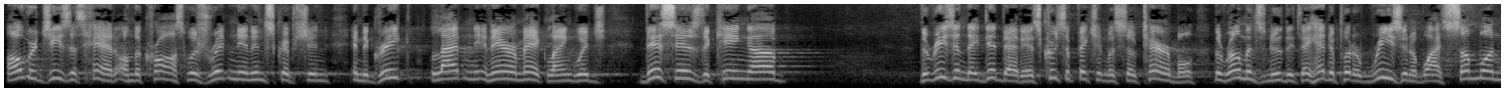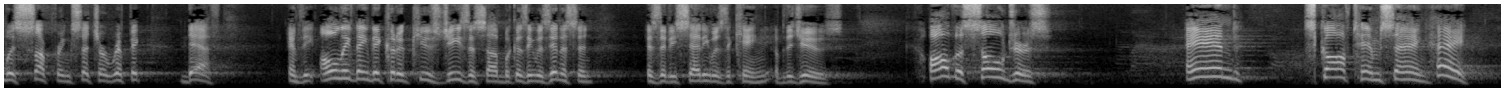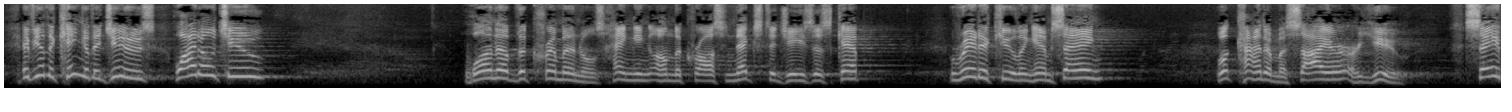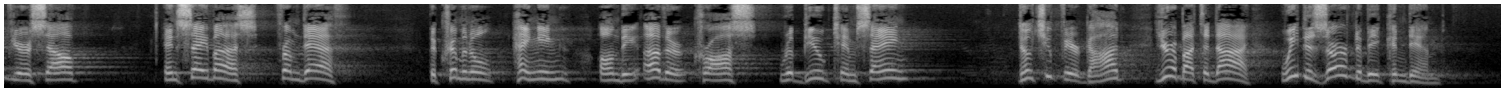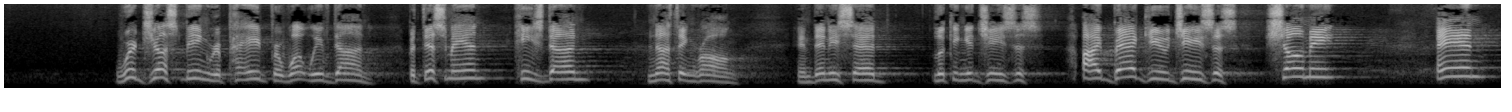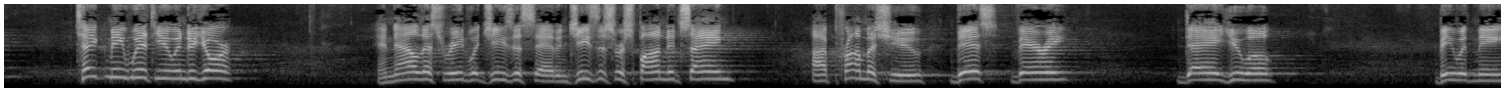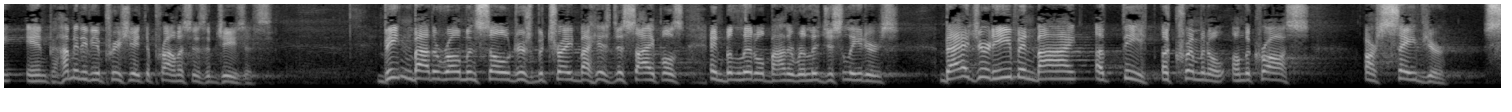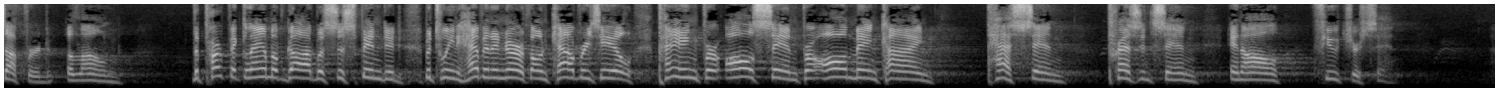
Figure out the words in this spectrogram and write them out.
over Jesus' head on the cross was written in inscription in the Greek, Latin, and Aramaic language. This is the King of the reason they did that is crucifixion was so terrible, the Romans knew that they had to put a reason of why someone was suffering such horrific death. And the only thing they could accuse Jesus of, because he was innocent, is that he said he was the king of the Jews. All the soldiers and scoffed him, saying, Hey, if you're the king of the Jews, why don't you? One of the criminals hanging on the cross next to Jesus kept ridiculing him, saying, What kind of Messiah are you? Save yourself and save us from death. The criminal hanging on the other cross rebuked him, saying, Don't you fear God? You're about to die. We deserve to be condemned. We're just being repaid for what we've done. But this man, he's done nothing wrong. And then he said, looking at Jesus. I beg you, Jesus, show me and take me with you into your. And now let's read what Jesus said. And Jesus responded, saying, I promise you, this very day you will be with me in. How many of you appreciate the promises of Jesus? Beaten by the Roman soldiers, betrayed by his disciples, and belittled by the religious leaders badgered even by a thief, a criminal on the cross. Our Savior suffered alone. The perfect Lamb of God was suspended between heaven and earth on Calvary's Hill, paying for all sin, for all mankind, past sin, present sin, and all future sin.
